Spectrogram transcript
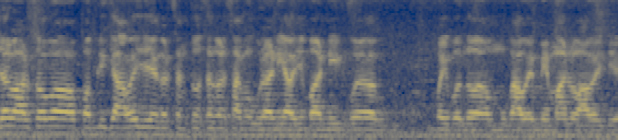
હજાર બારસોમાં પબ્લિક આવે છે આગળ સંતોષનગર સામે ઉરાણી આવે છે બહારની ભાઈબંધો અમુક આવે મહેમાનો આવે છે.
